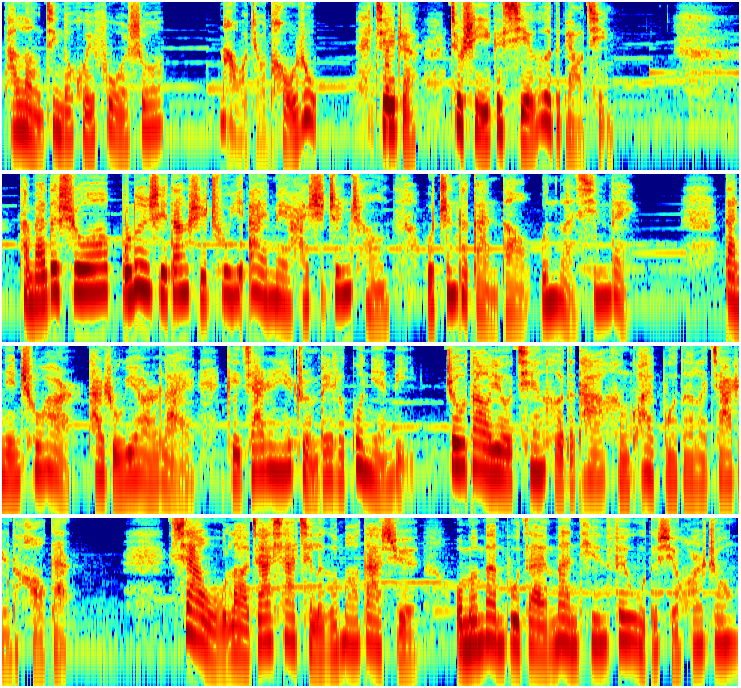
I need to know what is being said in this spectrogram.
他冷静地回复我说：“那我就投入。”接着就是一个邪恶的表情。坦白的说，不论是当时出于暧昧还是真诚，我真的感到温暖欣慰。大年初二，他如约而来，给家人也准备了过年礼。周到又谦和的他，很快博得了家人的好感。下午，老家下起了鹅毛大雪，我们漫步在漫天飞舞的雪花中，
